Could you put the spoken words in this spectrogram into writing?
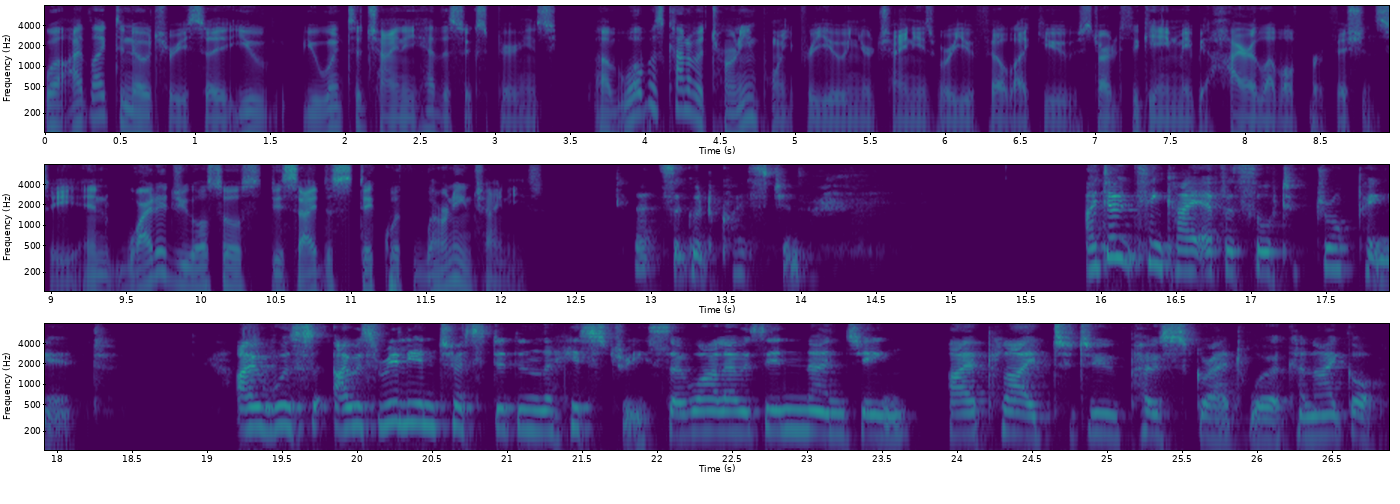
Well, I'd like to know, Theresa, you, you went to China, you had this experience. Uh, what was kind of a turning point for you in your Chinese where you felt like you started to gain maybe a higher level of proficiency? And why did you also decide to stick with learning Chinese? That's a good question. I don't think I ever thought of dropping it. I was I was really interested in the history. So while I was in Nanjing, I applied to do postgrad work, and I got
